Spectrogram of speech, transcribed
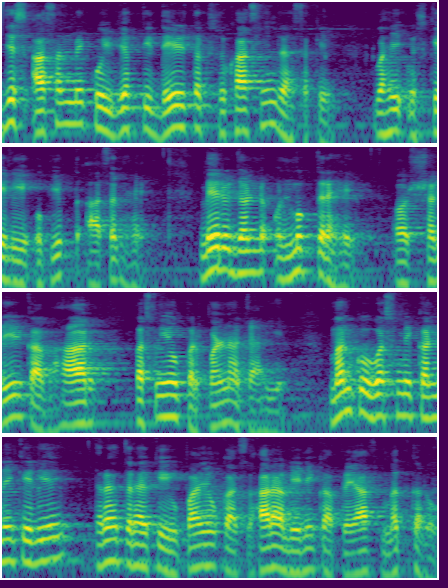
जिस आसन में कोई व्यक्ति देर तक सुखासीन रह सके, वही उसके लिए उपयुक्त आसन है। मेरुदंड उन्मुक्त रहे और शरीर का भार पसलियों पर पड़ना चाहिए। मन को वश में करने के लिए तरह तरह के उपायों का सहारा लेने का प्रयास मत करो।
